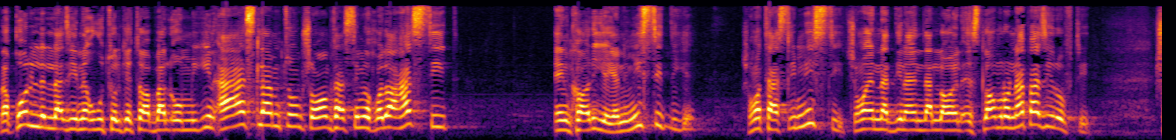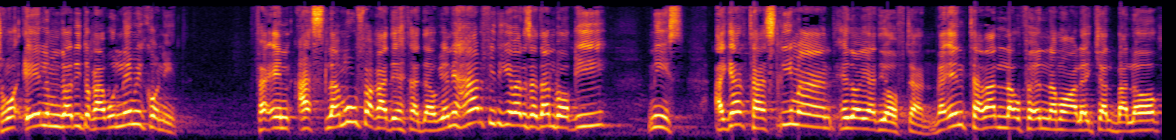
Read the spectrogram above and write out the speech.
و قل للذین اوتوا الکتاب بل امیین اسلمتم شما تسلیم خدا هستید. انکاریه یعنی نیستید دیگه. شما تسلیم نیستید. شما ان الدین عند الله الاسلام رو نپذیرفتید. شما علم دارید و قبول نمی کنید فان اسلموا فقد اهتدوا. یعنی حرفی دیگه برای زدن باقی نیست. اگر تسلیمند هدایت یافتن و ان تولوا فانما علیک البلاغ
